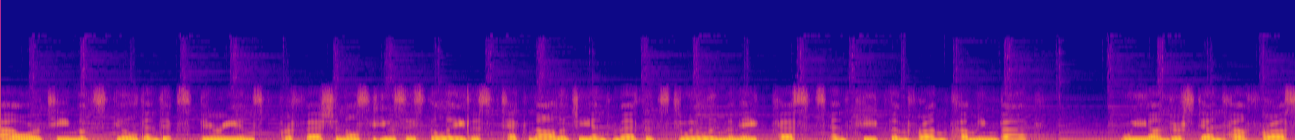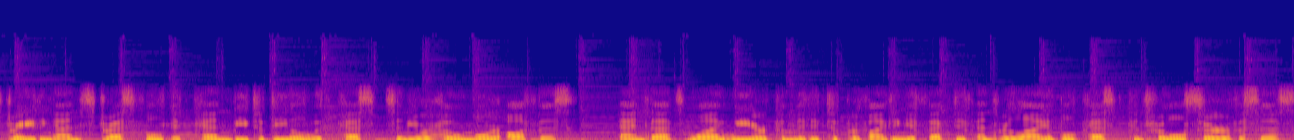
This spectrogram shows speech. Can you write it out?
Our team of skilled and experienced professionals uses the latest technology and methods to eliminate pests and keep them from coming back. We understand how frustrating and stressful it can be to deal with pests in your home or office, and that's why we are committed to providing effective and reliable pest control services.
